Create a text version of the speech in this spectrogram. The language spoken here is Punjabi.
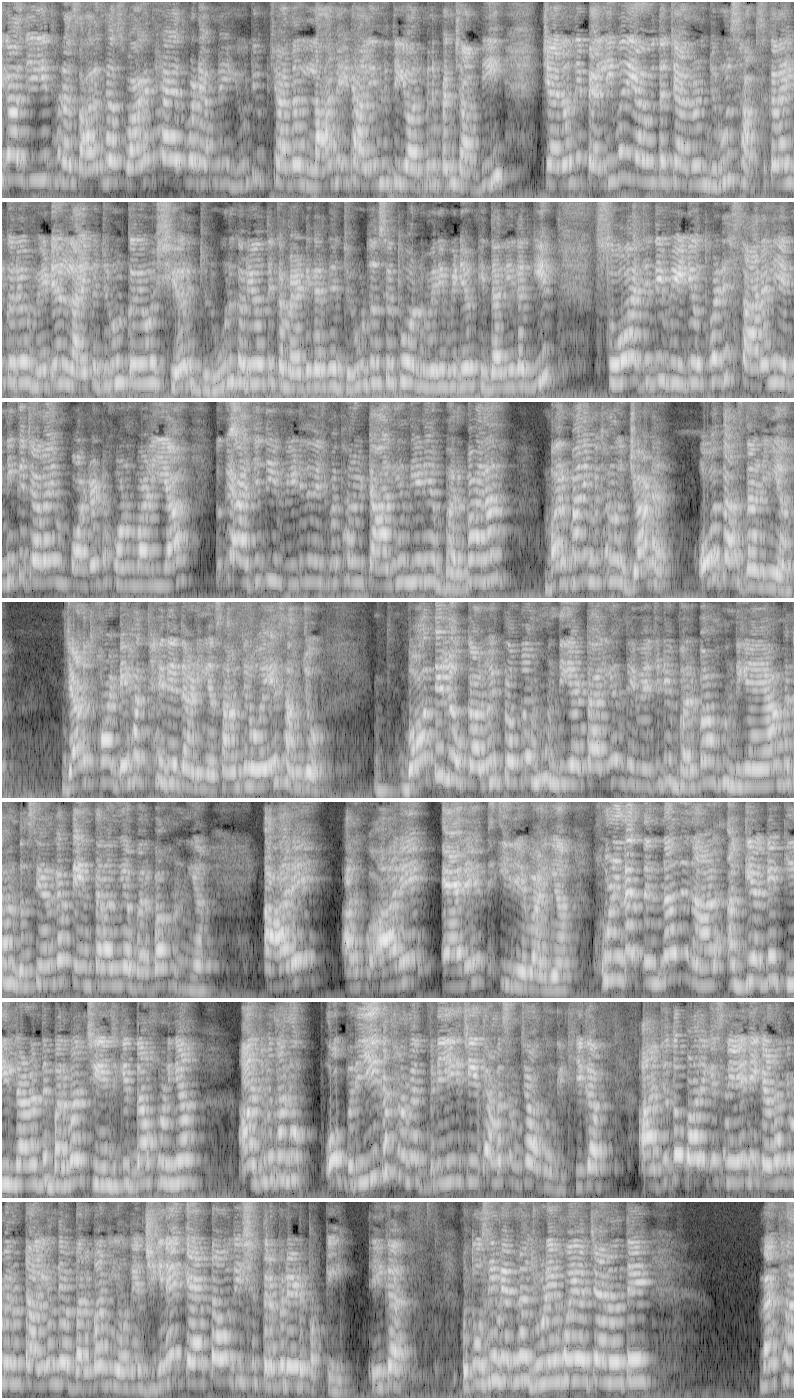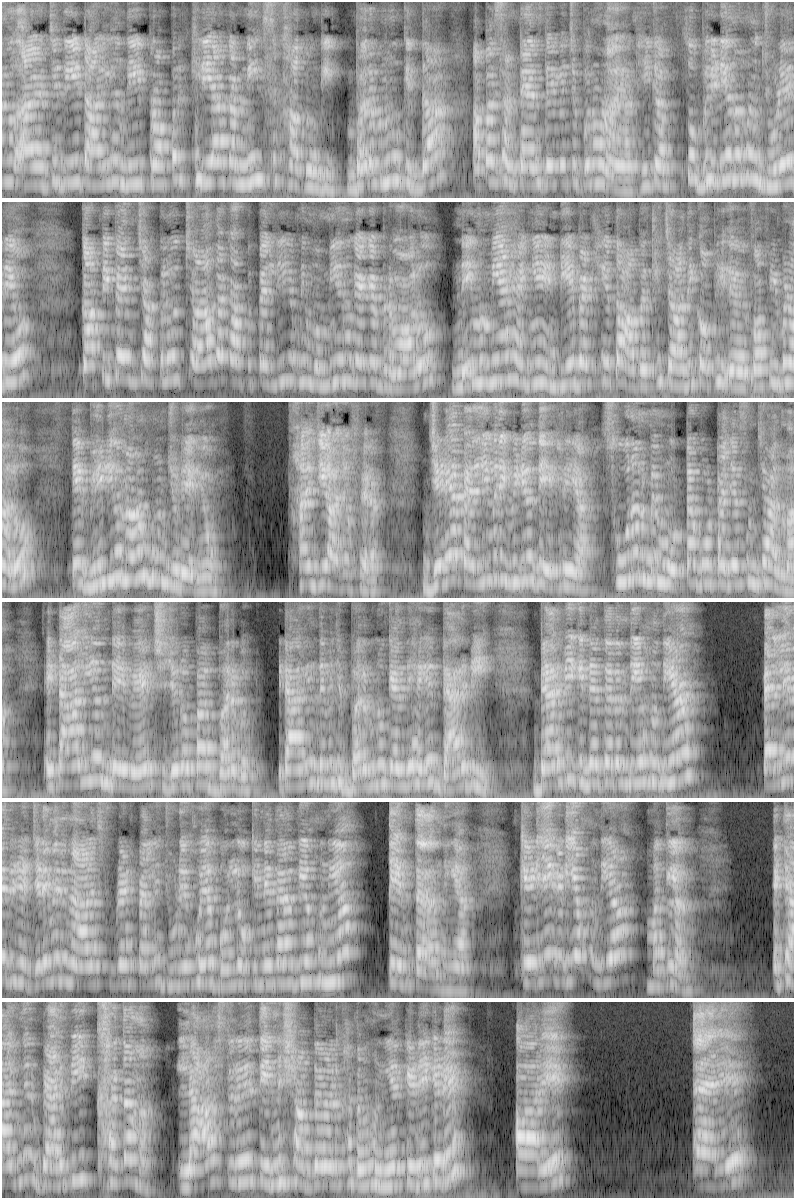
ਸ਼੍ਰੀ ਅਕਾਲ ਜੀ, ਤੁਹਾਡਾ ਸਾਰਿਆਂ ਦਾ ਸਵਾਗਤ ਹੈ। ਤੁਹਾਡੇ ਆਪਣੇ YouTube ਚੈਨਲ ਲਾਨ ਇਟਾਲੀਅਨ ਤੇ ਯੂਰਪੀਅਨ ਪੰਜਾਬੀ ਚੈਨਲ ਤੇ ਪਹਿਲੀ ਵਾਰੀ ਆਏ ਹੋ ਤਾਂ ਚੈਨਲ ਨੂੰ ਜਰੂਰ ਸਬਸਕ੍ਰਾਈਬ ਕਰਿਓ ਵੀਡੀਓ ਨੂੰ ਲਾਈਕ ਜਰੂਰ ਕਰਿਓ ਸ਼ੇਅਰ ਜਰੂਰ ਕਰਿਓ ਤੇ ਕਮੈਂਟ ਕਰਕੇ ਜਰੂਰ ਦੱਸਿਓ ਤੁਹਾਨੂੰ ਮੇਰੀ ਵੀਡੀਓ ਕਿੱਦਾਂ ਦੀ ਲੱਗੀ। ਸੋ ਅੱਜ ਦੀ ਵੀਡੀਓ ਤੁਹਾਡੇ ਸਾਰਿਆਂ ਲਈ ਇੰਨੀ ਕੁ ਜ਼ਿਆਦਾ ਇੰਪੋਰਟੈਂਟ ਹੋਣ ਵਾਲੀ ਆ, ਕਿਉਂਕਿ ਅੱਜ ਦੀ ਵੀਡੀਓ ਦੇ ਵਿੱਚ ਮੈਂ ਤੁਹਾਨੂੰ ਇਟਾਲੀਅਨ ਦੀ ਜਿਹੜੀਆਂ ਬਰਬਾਂ ਨਾ ਬਰਬਾਂ ਦੀ ਮੈਂ ਤੁਹਾਨੂੰ ਜੜ ਉਹ ਦੱਸ ਦੇਣੀ ਆ। ਜੜ ਤੁਹਾਡੇ ਹੱਥੇ ਦੇ ਦੇਣੀ ਆ, ਸਮਝ ਲਓ, ਇਹ ਸਮਝੋ। ਬਹੁਤੇ ਲੋਕਾਂ ਨੂੰ ਇਹ ਪ੍ਰੋਬਲਮ ਹੁੰਦੀ ਹੈ ਇਟਾਲੀਅਨ ਦੇ ਵਿੱਚ ਜਿਹੜੀ ਬਰਬਾ ਹੁੰਦੀਆਂ ਆ, ਮੈਂ ਤੁਹਾਨੂੰ ਦੱਸਿਆ ਸੀਗਾ, ਤਿੰਨ ਤਰ੍ਹਾਂ ਦੀਆਂ ਬਰਬਾ ਹੁੰਦੀਆਂ। ਆਰੇ ਆ ਦੇਖੋ, ਆਰੇ, ਐਰੇ ਤੇ ਈਰੇ ਵਾਲੀਆਂ। ਹੁਣ ਇਹਨਾਂ ਤਿੰਨਾਂ ਦੇ ਨਾਲ ਅੱਗੇ ਅੱਗੇ ਕੀ ਲੈਣਾ ਤੇ ਬਰਬਾ ਚੇਂਜ ਕਿੱਦਾਂ ਹੋਣੀਆਂ? ਅੱਜ ਮੈਂ ਤੁਹਾਨੂੰ ਉਹ ਬਰੀਕ ਤੁਹਾਨੂੰ ਮੈਂ ਬਰੀਕ ਚੀਜ਼ ਤਾਂ ਮੈਂ ਸਮਝਾ ਦੂੰਗੀ, ਠੀਕ ਆ? ਅੱਜ ਤੋਂ ਬਾਅਦ ਕਿਸ ਨੇ ਇਹ ਨਹੀਂ ਕਹਿਣਾ ਕਿ ਮੈਨੂੰ ਇਟਾਲੀਅਨ ਦੇ ਬਰਬਾ ਨਹੀਂ ਆਉਂਦੇ ਜਿਹਨੇ ਕਹਿਤਾ ਉਹਦੀ ਛਿੱਤਰ ਪਰੇਡ ਪੱਕੀ, ਠੀਕ ਆ? ਹੁਣ ਤੁਸੀਂ ਮੇਰੇ ਨਾਲ ਜੁੜੇ ਹੋਏ ਆ ਚੈਨਲ ਤੇ ਮੈਂ ਤੁਹਾਨੂੰ ਅੱਜ ਦੀ ਇਟਾਲੀਅਨ ਦੀ ਪ੍ਰੋਪਰ ਕਿਰਿਆ ਕਰਨੀ ਸਿਖਾ ਦੂੰਗੀ। ਵਰਬ ਨੂੰ ਕਿੱਦਾਂ ਆਪਾਂ ਸੈਂਟੈਂਸ ਦੇ ਵਿੱਚ ਬਣਾਉਣਾ ਆ, ਠੀਕ ਆ? ਸੋ ਵੀਡੀਓ ਨਾਲ ਹੁਣ ਜੁੜੇ ਰਹੋ। ਕਾਪੀ ਪੈਨ ਚੱਕ ਲਓ, ਚਾਹ ਦਾ ਕੱਪ ਪਹਿਲੀ ਆਪਣੀ ਮੰਮੀ ਨੂੰ ਕਹਿ ਕੇ ਬਣਵਾ ਲਓ। ਨਹੀਂ ਮੰਮੀਆਂ ਹੈਗੀਆਂ, ਇੰਡੀਆ ਬੈਠੀਆਂ ਤਾਂ ਆਪ ਇੱਥੇ ਚਾਹ ਦੀ ਕਾਫੀ ਕਾਫੀ ਬਣਾ ਲਓ। ਤੇ ਵੀਡੀਓ ਨਾਲ ਹੁਣ ਜੁੜੇ ਰਹੋ। ਹਾਂਜੀ, ਆ ਜਾਓ ਫਿਰ। ਜਿਹੜੇ ਆ ਪਹਿਲੀ ਵਾਰੀ ਵੀਡੀਓ ਦੇਖ ਰਹੇ ਆ ਸੂਰਨ ਮੈਂ ਮੋਟਾ-ਮੋਟਾ ਜਿਹਾ ਸਮਝਾ ਦਵਾਂ ਇਟਾਲੀਅਨ ਦੇ ਵਿੱਚ ਜਦੋਂ ਆਪਾਂ ਬਰਬ ਇਟਾਲੀਅਨ ਦੇ ਵਿੱਚ ਬਰਬ ਨੂੰ ਕਹਿੰਦੇ ਹੈਗੇ ਬੈਰਬੀ ਬੈਰਬੀ ਕਿੰਨੇ ਤਰ੍ਹਾਂ ਦੀਆਂ ਹੁੰਦੀਆਂ? ਪਹਿਲੇ ਮੇਰੇ ਜਿਹੜੇ ਮੇਰੇ ਨਾਲ ਸਟੂਡੈਂਟ ਪਹਿਲੇ ਜੁੜੇ ਹੋਏ ਆ, ਬੋਲੋ ਕਿੰਨੇ ਤਰ੍ਹਾਂ ਦੀਆਂ ਹੁੰਦੀਆਂ? ਤਿੰਨ ਤਰ੍ਹਾਂ ਦੀਆਂ। ਕਿਹੜੀਆਂ ਕਿਹੜੀਆਂ ਹੁੰਦੀਆਂ? ਮਤਲਬ ਇਟਾਲੀਅਨ ਬੈਰਬੀ ਖਤਮ। ਲਾਸਟ ਦੇ ਤਿੰਨ ਸ਼ਬਦਾਂ ਨਾਲ ਖਤਮ ਹੁੰਦੀਆਂ। ਕਿਹੜੇ ਕਿਹੜੇ? ਆਰੇ, ਐਰੇ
